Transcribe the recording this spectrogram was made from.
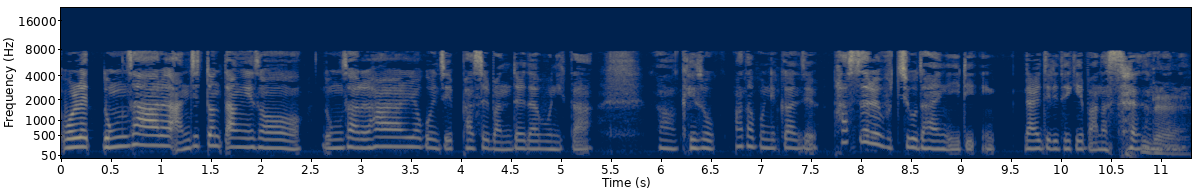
원래 농사를 안 짓던 땅에서 농사를 하려고 이제 밭을 만들다 보니까 어, 계속 하다 보니까 이제 파스를 붙이고 다니는 일이 날들이 되게 많았어요. 네.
